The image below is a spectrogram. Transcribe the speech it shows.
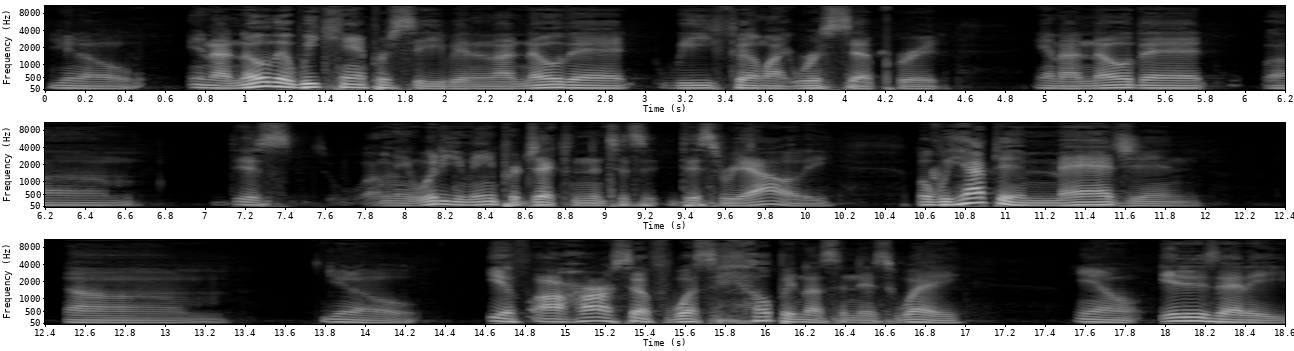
you know, and I know that we can't perceive it, and I know that we feel like we're separate, and I know that um, this. I mean, what do you mean projecting into this- reality? But we have to imagine, um, you know, if our higher self was helping us in this way, you know, it is at a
